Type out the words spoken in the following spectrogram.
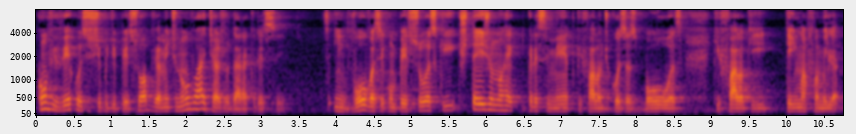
Conviver com esse tipo de pessoa, obviamente, não vai te ajudar a crescer. Envolva-se com pessoas que estejam no crescimento, que falam de coisas boas, que falam que tem uma família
